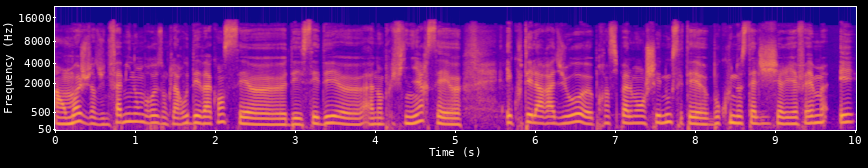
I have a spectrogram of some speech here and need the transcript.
Alors moi, je viens d'une famille nombreuse, donc la route des vacances, c'est euh, des CD euh, à n'en plus finir, c'est euh, écouter la radio, euh, principalement chez nous, c'était euh, beaucoup de nostalgie chérie FM et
